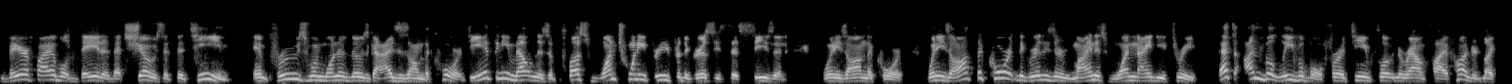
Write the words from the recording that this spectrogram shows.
verifiable data that shows that the team improves when one of those guys is on the court. De'Anthony Melton is a plus 123 for the Grizzlies this season when he's on the court. When he's off the court, the Grizzlies are minus 193. That's unbelievable for a team floating around 500. Like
